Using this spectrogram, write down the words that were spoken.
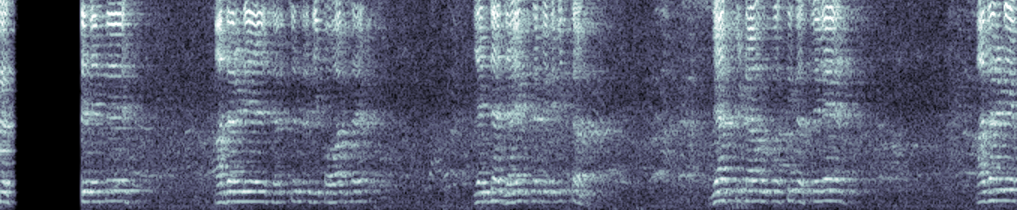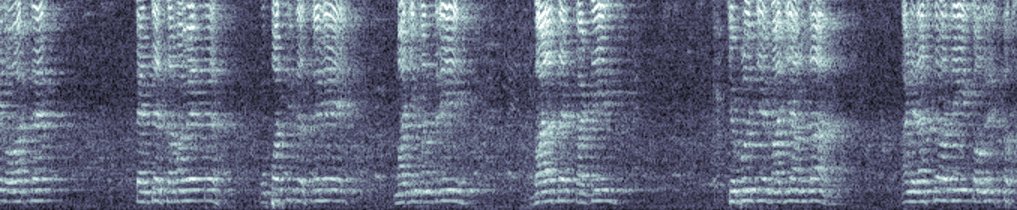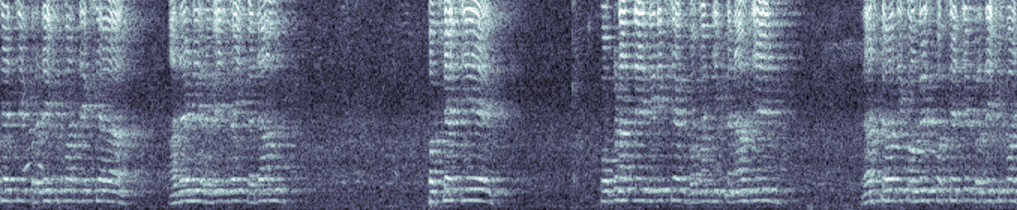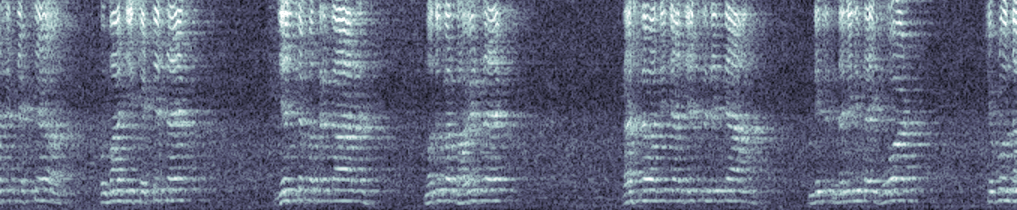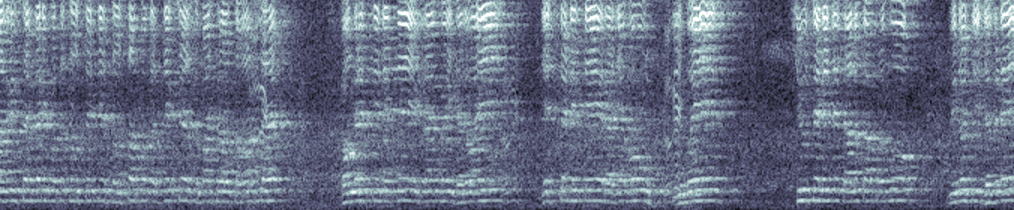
पक्षाचे नेते आदरणीय शरदचंद्रजी पवार साहेब यांच्या जाहीर सभेनिमित्त व्यासपीठावर उपस्थित असलेले आदरणीय पवार साहेब त्यांच्या समवेत उपस्थित असलेले माजी मंत्री बाळासाहेब पाटील चिपळूणचे माजी आमदार आणि राष्ट्रवादी काँग्रेस पक्षाचे प्रदेश उपाध्यक्ष आदरणीय रमेशभाई कदम पक्षाचे कोकणातले निरीक्षक भगवानजी कनावजे राष्ट्रवादी काँग्रेस पक्षाचे प्रदेश उपाध्यक्ष कुमारजी शेट्टे साहेब ज्येष्ठ पत्रकार मधुकर भावे साहेब राष्ट्रवादीच्या ज्येष्ठ नेत्या नि- नलिनीताई भुवड चिपळूण नागरिक सहकारी पतसंस्थेचे संस्थापक अध्यक्ष सुभाषराव चव्हाण साहेब काँग्रेसचे नेते इब्राहिमभाई दलवाई ज्येष्ठ नेते राजाभाऊ लिमये शिवसेनेचे तालुका प्रमुख विनोदजी झगडे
